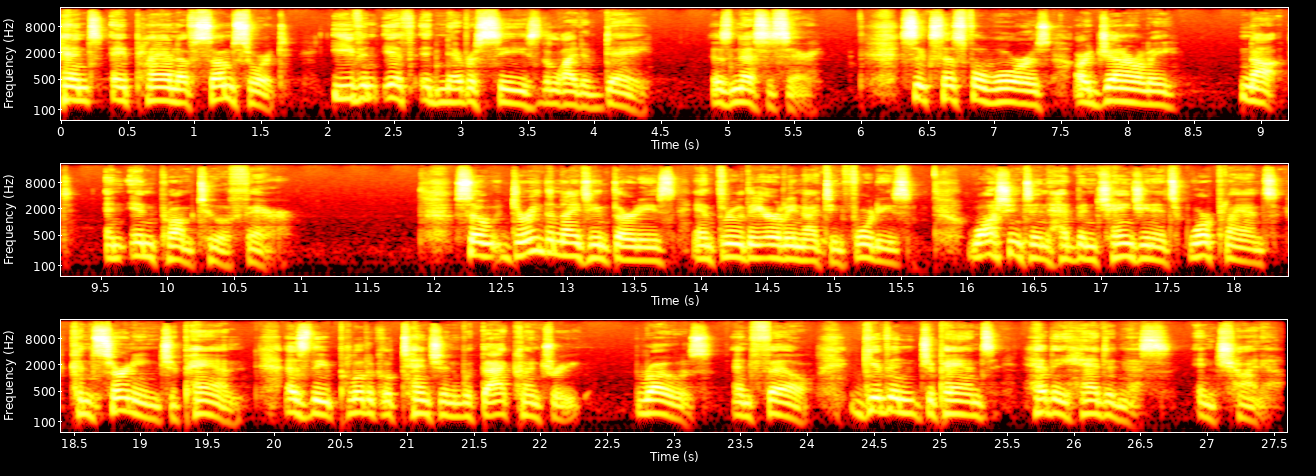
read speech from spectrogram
Hence, a plan of some sort, even if it never sees the light of day, is necessary. Successful wars are generally not an impromptu affair. So, during the 1930s and through the early 1940s, Washington had been changing its war plans concerning Japan as the political tension with that country rose and fell, given Japan's heavy handedness in China.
